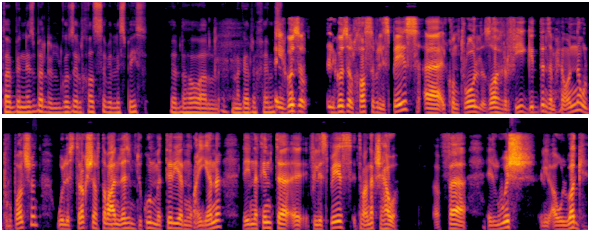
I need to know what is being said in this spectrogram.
طيب بالنسبة للجزء الخاص بال space اللي هو المجال الخامس؟ الجزء الجزء الخاص بال space آه ال control ظاهر فيه جدا زي ما إحنا قلنا وال propulsion وال structure طبعا لازم تكون material معينة لإنك أنت في ال space أنت ما عندكش هواء فالوش أو الوجه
